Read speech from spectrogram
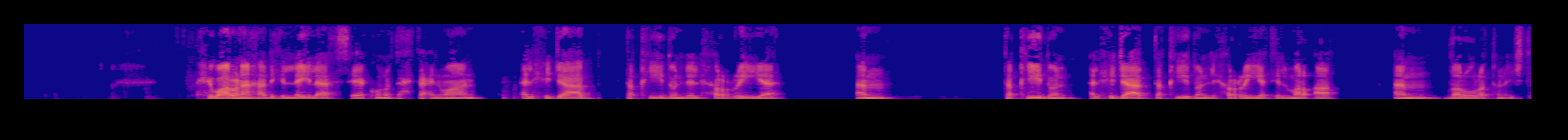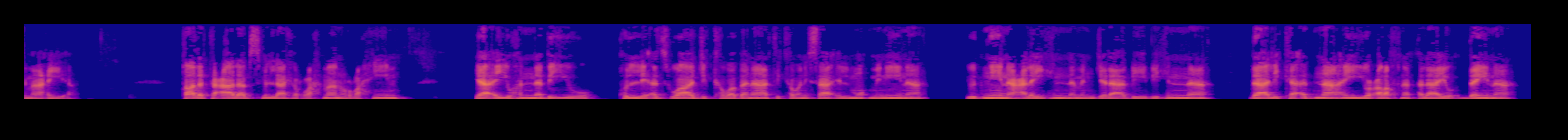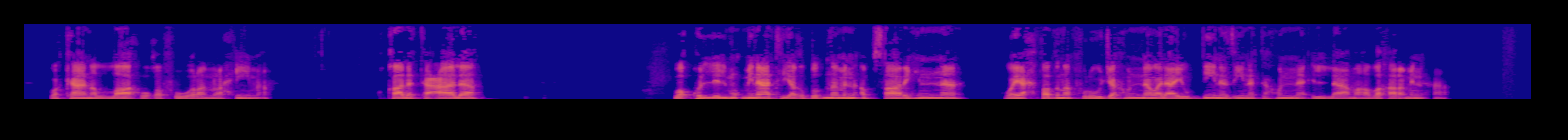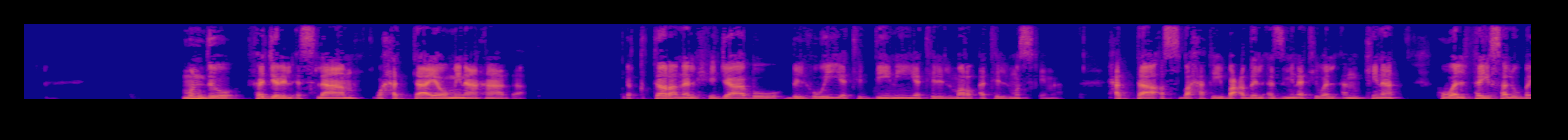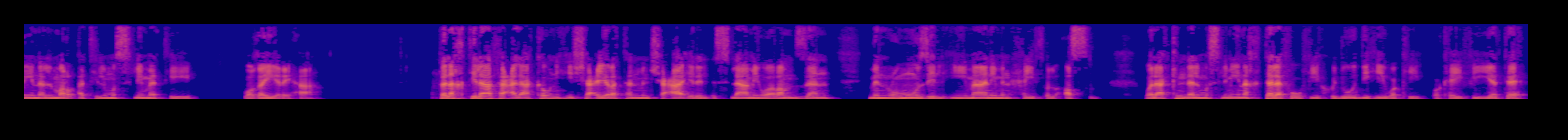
حوارنا هذه الليلة سيكون تحت عنوان الحجاب تقييد للحرية أم تقييد الحجاب تقييد لحرية المرأة أم ضرورة اجتماعية. قال تعالى بسم الله الرحمن الرحيم. يا أيها النبي قل لأزواجك وبناتك ونساء المؤمنين يدنين عليهن من جلابيبهن. ذلك أدنى أن يعرفن فلا يؤذين. وكان الله غفورا رحيما. قال تعالى وقل للمؤمنات يغضضن من أبصارهن ويحفظن فروجهن ولا يبدين زينتهن إلا ما ظهر منها. منذ فجر الإسلام وحتى يومنا هذا اقترن الحجاب بالهوية الدينية للمرأة المسلمة حتى أصبح في بعض الأزمنة والأمكنة هو الفيصل بين المرأة المسلمة وغيرها. فلا اختلاف على كونه شعيرة من شعائر الإسلام ورمزا من رموز الإيمان من حيث الأصل ولكن المسلمين اختلفوا في حدوده وكيفيته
